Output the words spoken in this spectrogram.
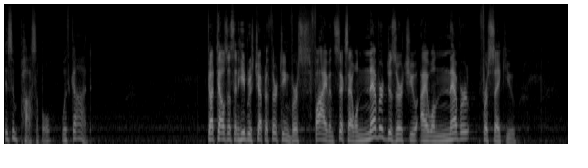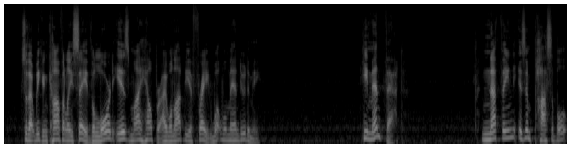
is impossible with God. God tells us in Hebrews chapter 13, verse 5 and 6 I will never desert you, I will never forsake you, so that we can confidently say, The Lord is my helper. I will not be afraid. What will man do to me? He meant that. Nothing is impossible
